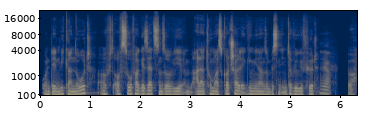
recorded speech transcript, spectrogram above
und den Mika Not auf, aufs Sofa gesetzt und so wie ähm, la Thomas Gottschall irgendwie dann so ein bisschen Interview geführt. Ja. Ja.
